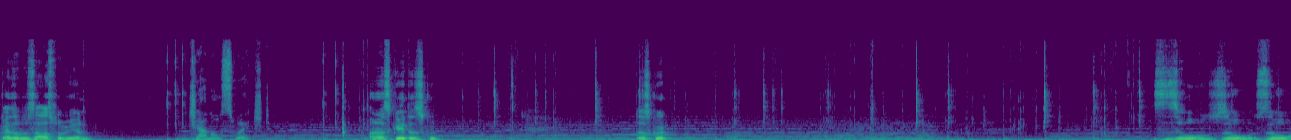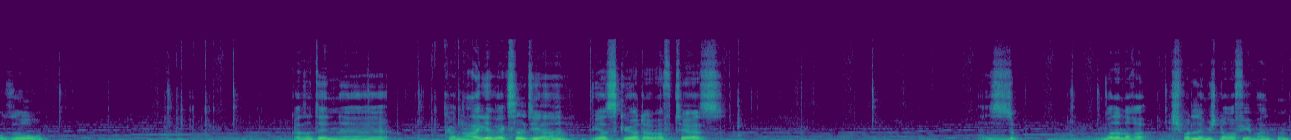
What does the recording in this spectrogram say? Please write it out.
Kannst du das ausprobieren? Channel switched. Oh, das geht, das ist gut. Das ist gut. So, so, so, so. Ganz noch den äh, Kanal gewechselt hier, wie ihr es gehört habt auf TS. So. Wurde noch, ich wollte nämlich noch auf jemanden.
